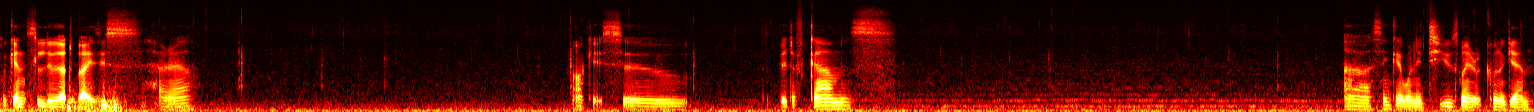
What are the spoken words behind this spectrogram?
we can still do that by this area. Okay, so a bit of cams. Uh, I think I will need to use my raccoon again.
